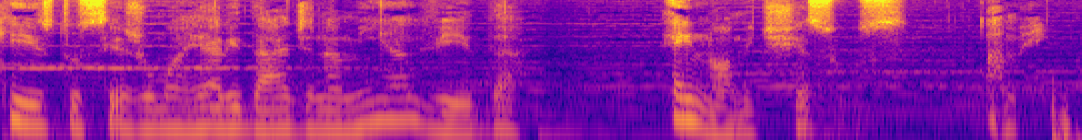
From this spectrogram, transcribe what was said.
Que isto seja uma realidade na minha vida, em nome de Jesus. Amém.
